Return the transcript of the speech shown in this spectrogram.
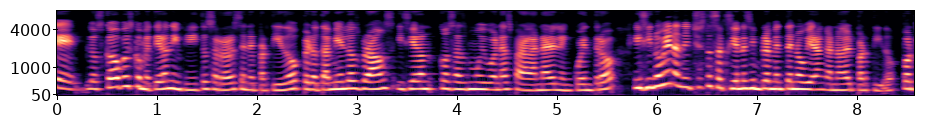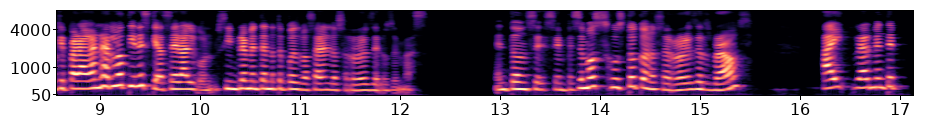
que los Cowboys cometieron infinitos errores en el partido, pero también los Browns hicieron cosas muy buenas para ganar el encuentro. Y si no hubieran hecho estas acciones, simplemente no hubieran ganado el partido. Porque para ganarlo tienes que hacer algo, simplemente no te puedes basar en los errores de los demás. Entonces, empecemos justo con los errores de los Browns. Hay realmente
